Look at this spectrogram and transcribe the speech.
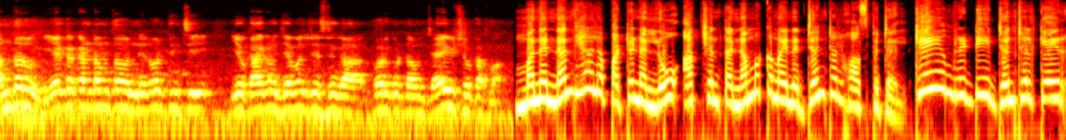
అందరూ ఏకఖండంతో నిర్వర్తించి ఈ కార్యక్రమం జయప్రదం చేసిందిగా కోరుకుంటాం. జై విశ్వకర్మ. మన నంద్యాల పట్టణంలో అత్యంత నమ్మకమైన dental hospital KM Reddy dental care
